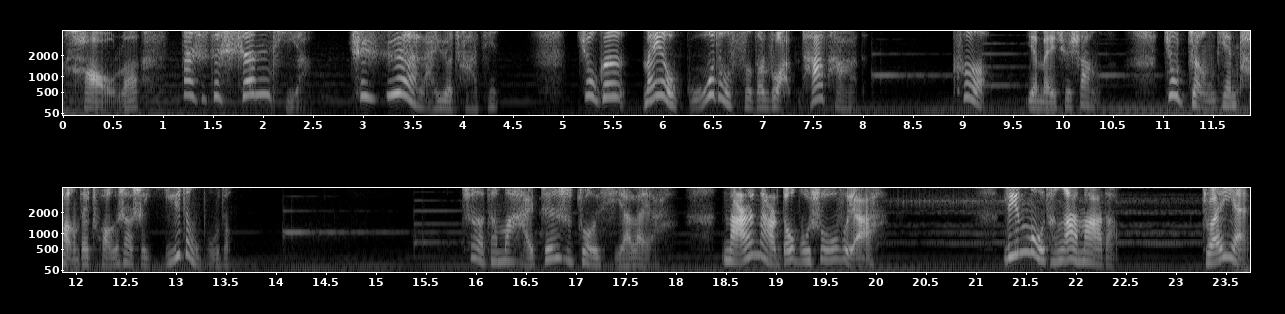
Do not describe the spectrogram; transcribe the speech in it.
好了，但是这身体啊却越来越差劲，就跟没有骨头似的软趴趴的。课也没去上了，就整天躺在床上是一动不动。这他妈还真是撞邪了呀！哪儿哪儿都不舒服呀！林木腾暗骂道，转眼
